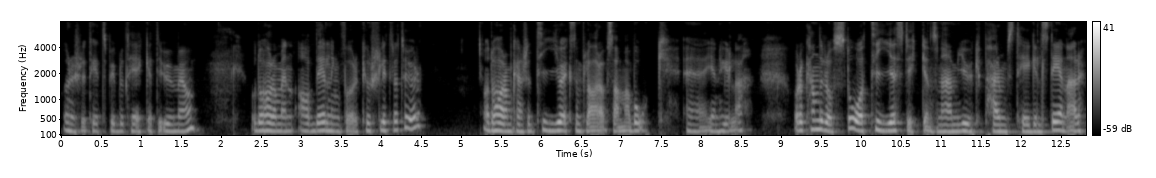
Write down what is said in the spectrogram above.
universitetsbiblioteket i Umeå. Och då har de en avdelning för kurslitteratur. Och då har de kanske tio exemplar av samma bok eh, i en hylla. Och då kan det då stå tio stycken sådana här mjukpermstegelstenar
